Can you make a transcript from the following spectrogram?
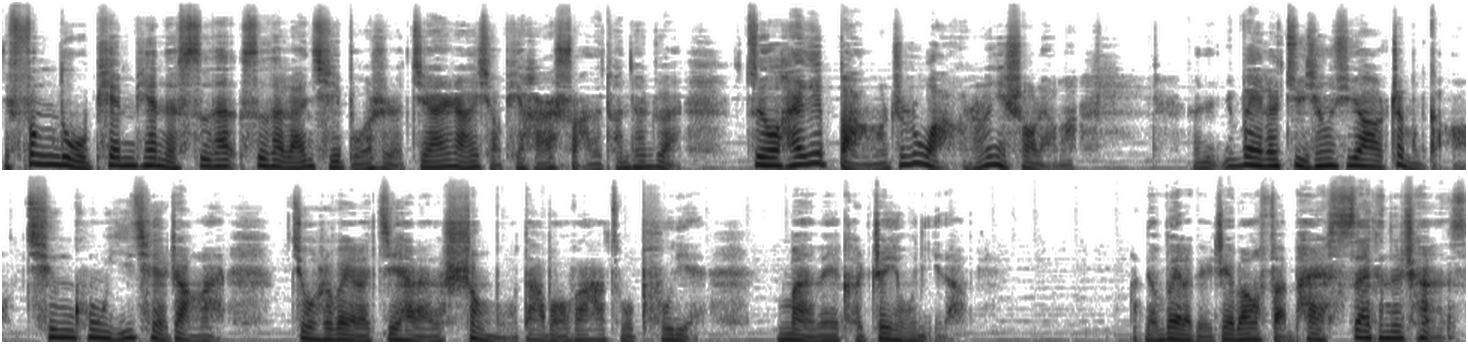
风度翩翩的斯特斯特兰奇博士，竟然让一小屁孩耍的团团转，最后还给绑蜘蛛网上，你受了吗？为了剧情需要这么搞，清空一切障碍，就是为了接下来的圣母大爆发做铺垫。漫威可真有你的！那为了给这帮反派 second chance，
